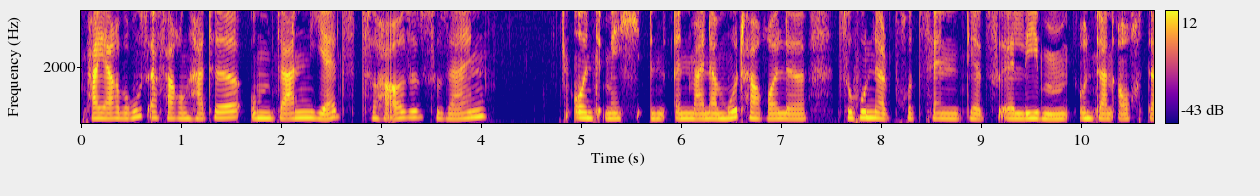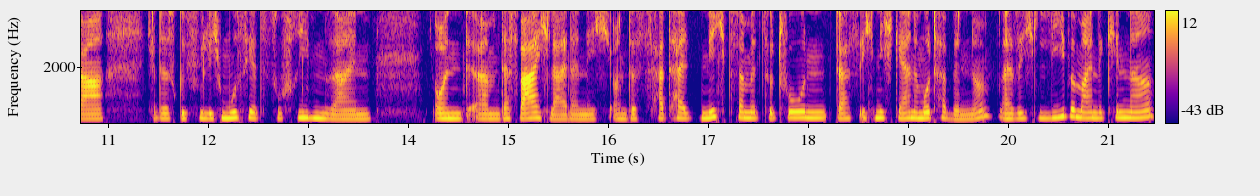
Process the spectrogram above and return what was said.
ein paar Jahre Berufserfahrung hatte, um dann jetzt zu Hause zu sein und mich in, in meiner Mutterrolle zu 100 Prozent ja zu erleben und dann auch da, ich hatte das Gefühl, ich muss jetzt zufrieden sein. Und ähm, das war ich leider nicht. Und das hat halt nichts damit zu tun, dass ich nicht gerne Mutter bin. Ne? Also ich liebe meine Kinder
